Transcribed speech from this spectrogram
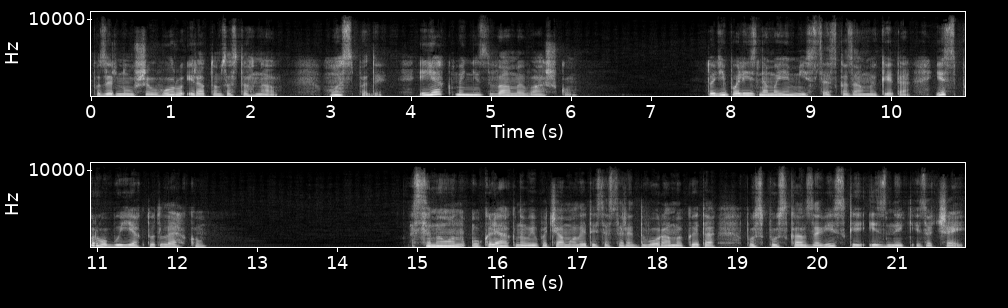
позирнувши вгору і раптом застогнав. Господи, як мені з вами важко. Тоді полізь на моє місце, сказав Микита, і спробуй, як тут легко. Симеон уклякнув і почав молитися серед двора, а Микита поспускав завіски і зник із очей.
